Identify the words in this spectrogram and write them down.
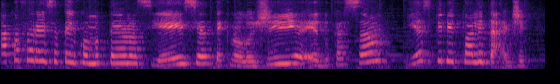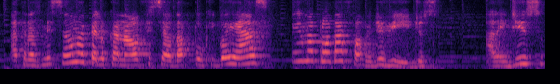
a conferência tem como tema ciência, tecnologia, educação e espiritualidade. A transmissão é pelo canal oficial da PUC Goiás em uma plataforma de vídeos. Além disso,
